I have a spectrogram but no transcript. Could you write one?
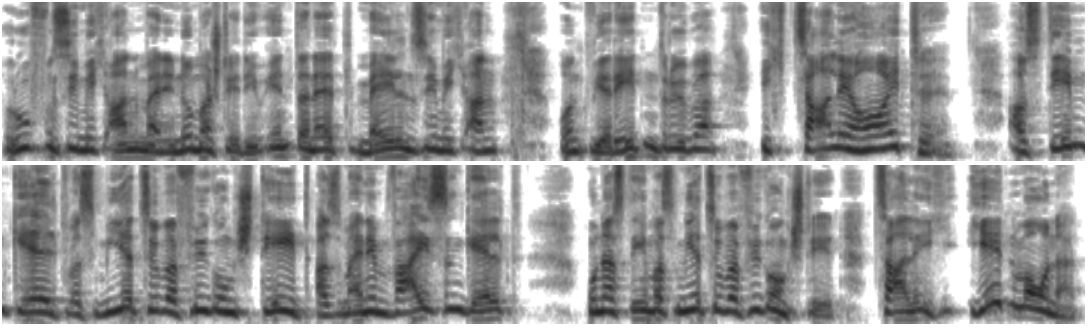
rufen Sie mich an, meine Nummer steht im Internet, mailen Sie mich an und wir reden drüber. Ich zahle heute aus dem Geld, was mir zur Verfügung steht, aus meinem weißen Geld, und aus dem, was mir zur Verfügung steht, zahle ich jeden Monat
